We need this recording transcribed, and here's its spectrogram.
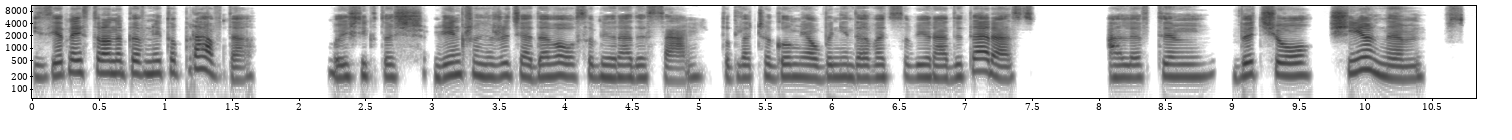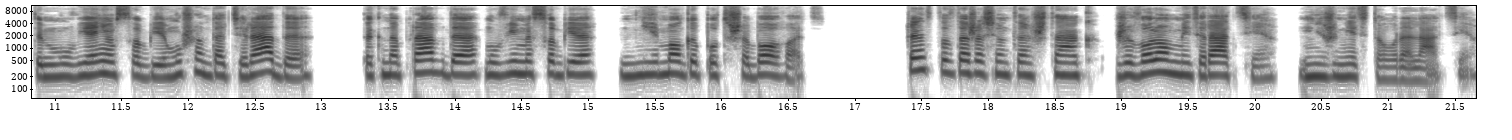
I z jednej strony pewnie to prawda, bo jeśli ktoś większość życia dawał sobie radę sam, to dlaczego miałby nie dawać sobie rady teraz? Ale w tym byciu silnym, w tym mówieniu sobie, muszę dać radę, tak naprawdę mówimy sobie, nie mogę potrzebować. Często zdarza się też tak, że wolą mieć rację, niż mieć tę relację.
